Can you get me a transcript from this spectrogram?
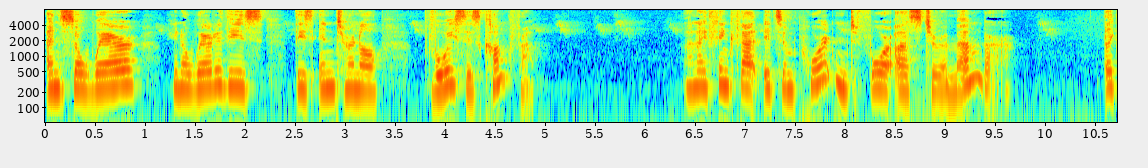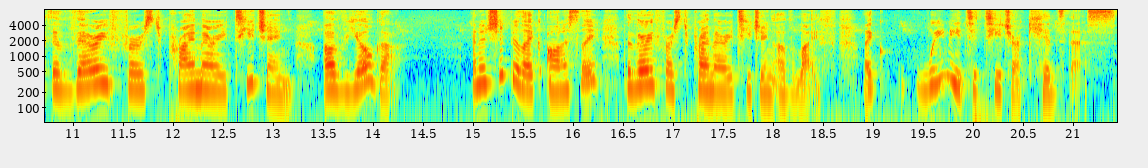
And so where, you know, where do these these internal voices come from. And I think that it's important for us to remember like the very first primary teaching of yoga. And it should be like, honestly, the very first primary teaching of life. Like, we need to teach our kids this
